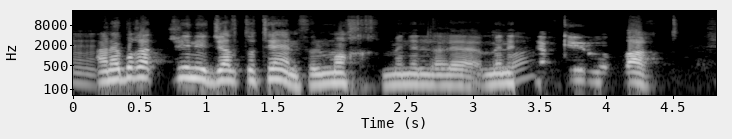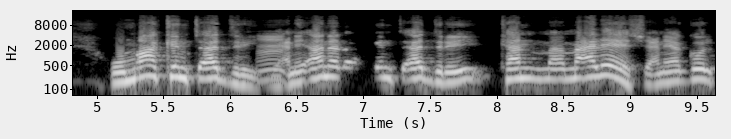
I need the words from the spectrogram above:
أنا أبغى تجيني جلطتين في المخ من من التفكير والضغط. وما كنت أدري يعني أنا لو كنت أدري كان معليش. يعني أقول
